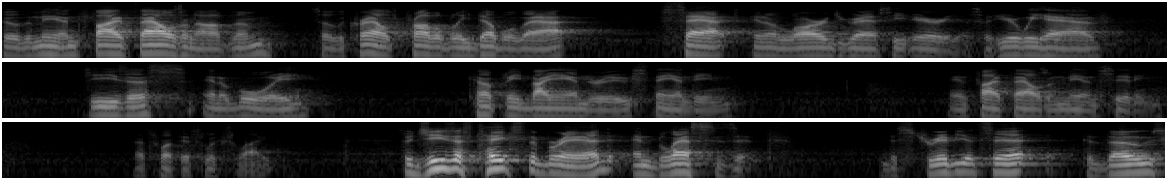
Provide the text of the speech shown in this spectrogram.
So the men, 5,000 of them, so the crowd's probably double that, sat in a large grassy area. So here we have Jesus and a boy, accompanied by Andrew, standing and 5,000 men sitting. That's what this looks like. So Jesus takes the bread and blesses it, and distributes it to those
